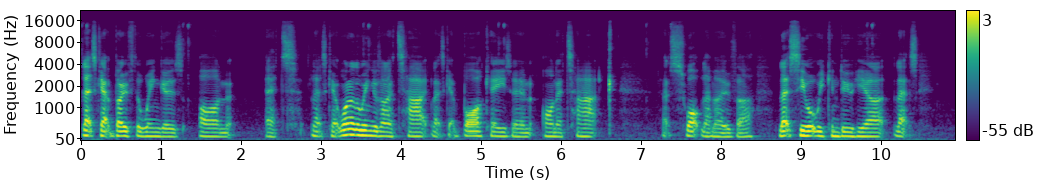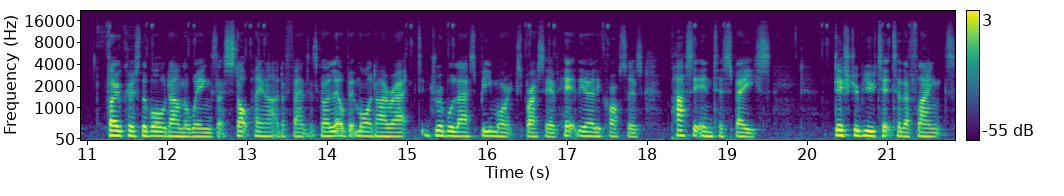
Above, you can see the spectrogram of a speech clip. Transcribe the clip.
let's get both the wingers on it. Let's get one of the wingers on attack. Let's get Barkhuizen on attack. Let's swap them over. Let's see what we can do here. Let's focus the ball down the wings. Let's stop playing out of defence. Let's go a little bit more direct, dribble less, be more expressive, hit the early crosses, pass it into space, distribute it to the flanks.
